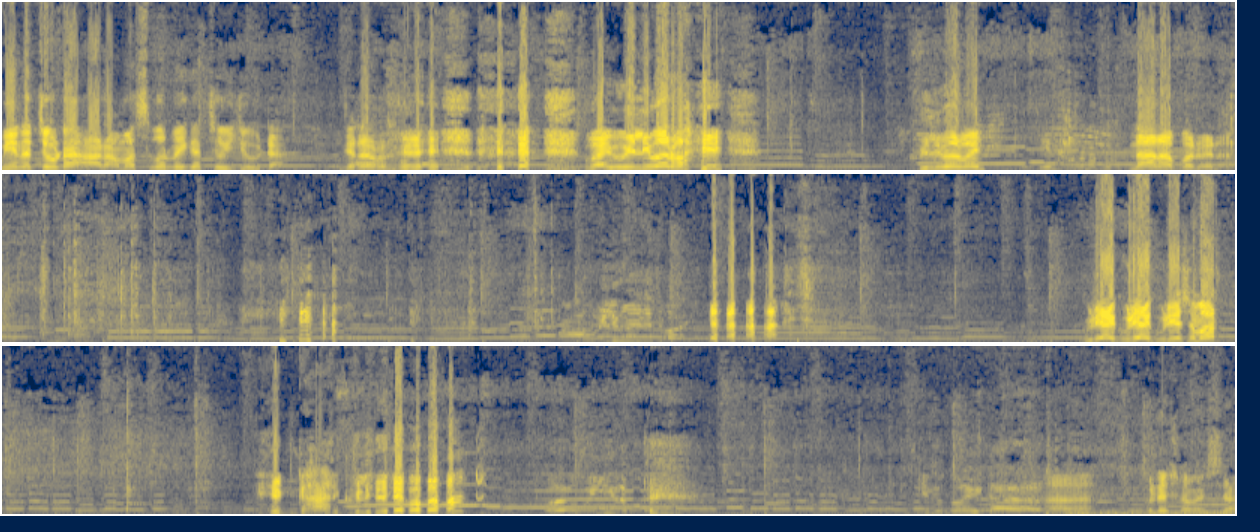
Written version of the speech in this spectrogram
মেন হচ্ছে ওটা আর আমার সুপার বাইক আছে ওই যে ওটা যেটা ভাই উইলিমার ভাই। উইলিমার ভাই। না না পারবে না। ঘুরিয়া ঘুরিয়া ঘুরিয়ে সমাত গার খুলে দেবো ওটা সমস্যা।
